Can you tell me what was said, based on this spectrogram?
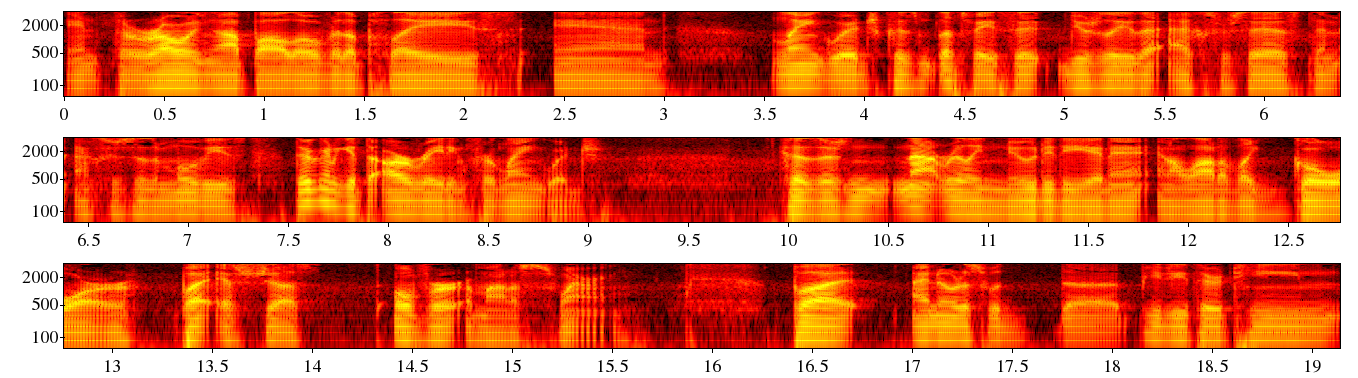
and throwing up all over the place and language because let's face it, usually the Exorcist and exorcism movies they're going to get the R rating for language because there's not really nudity in it and a lot of like gore, but it's just overt amount of swearing. But I noticed with the PG-13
